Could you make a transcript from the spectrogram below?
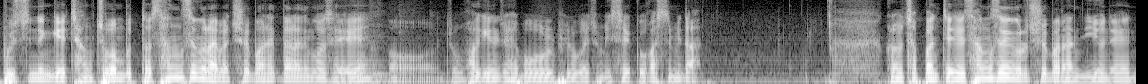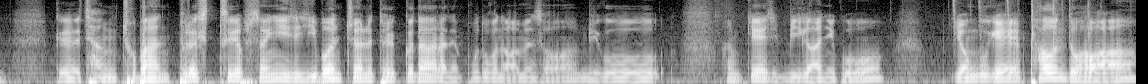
볼 수 있는 게 장 초반부터 상승을 하며 출발했다라는 것에 어, 좀 확인을 좀 해볼 필요가 좀 있을 것 같습니다. 그럼 첫 번째 이제 상승으로 출발한 이유는 그 장 초반 브렉시트 협상이 이제 이번 주 안에 될 거다라는 보도가 나오면서 미국 함께 이제 미가 아니고 영국의 파운드화와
